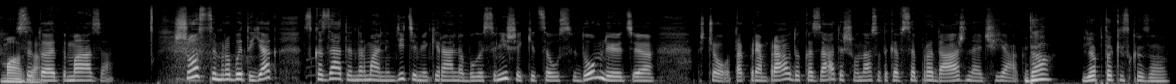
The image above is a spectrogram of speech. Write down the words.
маза. ситуації маза. Що з цим робити? Як сказати нормальним дітям, які реально були сильніші, які це усвідомлюють, е, що так прям правду казати, що у нас таке все продажне, чи як? Да, я б так і сказав.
